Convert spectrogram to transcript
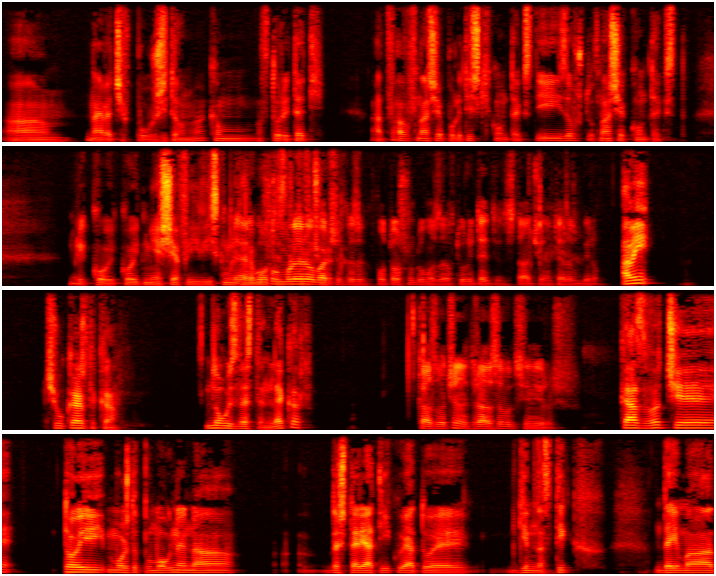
а, най-вече в положителна, към авторитети. А това в нашия политически контекст и изобщо в нашия контекст. Нали, кой, кой ми е шеф и искам ли да да работя формулира обаче за какво точно дума за авторитетите става, че не те разбирам. Ами, ще го кажа така. Много известен лекар Казва, че не трябва да се вакцинираш. казва, че той може да помогне на дъщеря ти, която е гимнастик, да има,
